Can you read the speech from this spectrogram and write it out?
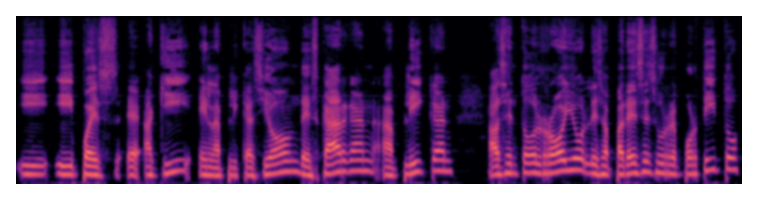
Y, y pues eh, aquí en la aplicación descargan, aplican, hacen todo el rollo, les aparece su reportito,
